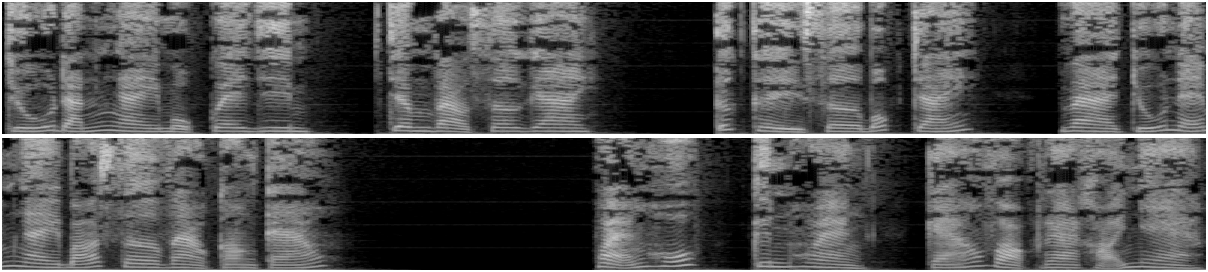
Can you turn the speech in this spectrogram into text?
Chú đánh ngay một que diêm, châm vào sơ gai. Tức thì sơ bốc cháy, và chú ném ngay bó sơ vào con cáo. Hoảng hốt, kinh hoàng, cáo vọt ra khỏi nhà.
